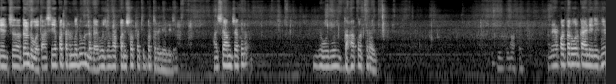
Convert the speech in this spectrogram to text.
यांचं दंडवत असे या पत्रांमध्ये उल्लेख आहे. भोजंगराप्पाने स्वतःचे पत्र लिहिलेले असे आमच्याकडं जवळजवळ दहा पत्र आहेत. या पत्रावर काय लिहिले हे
